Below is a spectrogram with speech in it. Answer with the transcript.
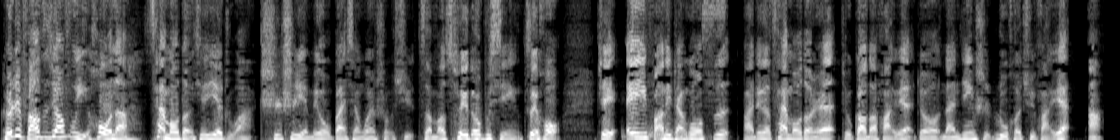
可是这房子交付以后呢，蔡某等一些业主啊，迟迟也没有办相关手续，怎么催都不行。最后，这 A 房地产公司把这个蔡某等人就告到法院，就南京市陆河区法院啊。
